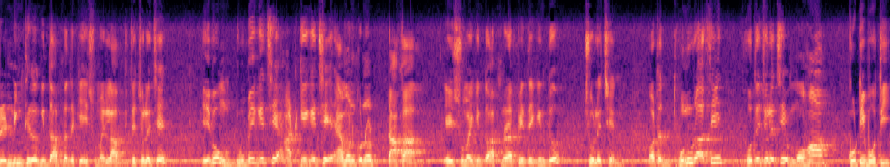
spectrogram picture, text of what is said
ট্রেন্ডিং থেকেও কিন্তু আপনাদেরকে এই সময় লাভ দিতে চলেছে। এবং ডুবে গেছে, আটকে গেছে এমন কোনো টাকা এই সময় কিন্তু আপনারা পেতে কিন্তু চলেছেন। অর্থাৎ ধনু রাশি হতে চলেছে মহা কোটিপতি।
